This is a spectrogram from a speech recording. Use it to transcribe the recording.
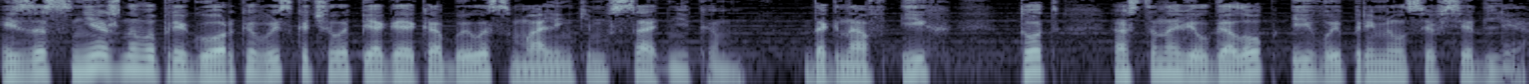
Из-за снежного пригорка выскочила пегая кобыла с маленьким всадником. Догнав их, тот остановил галоп и выпрямился в седле.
